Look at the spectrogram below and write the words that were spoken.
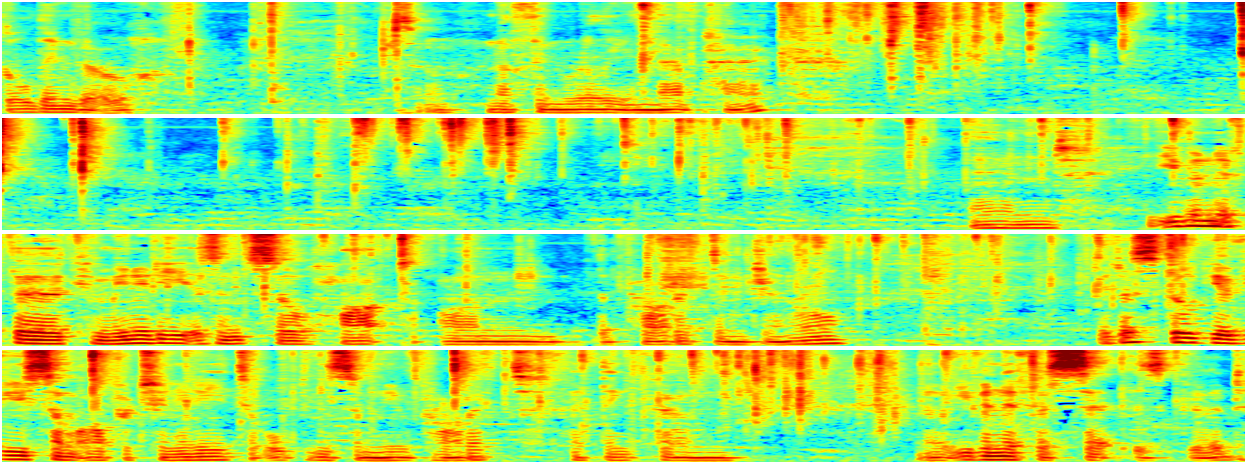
Gholdengo. So nothing really in that pack. And even if the community isn't so hot on the product in general, it does still give you some opportunity to open some new product. I think, um, you know, even if a set is good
